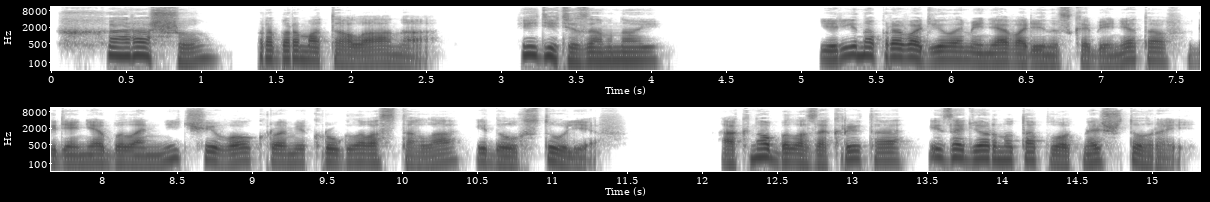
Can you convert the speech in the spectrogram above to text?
Хорошо, пробормотала она. Идите за мной. Ирина проводила меня в один из кабинетов, где не было ничего, кроме круглого стола и двух стульев. Окно было закрыто и задернуто плотной шторой,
